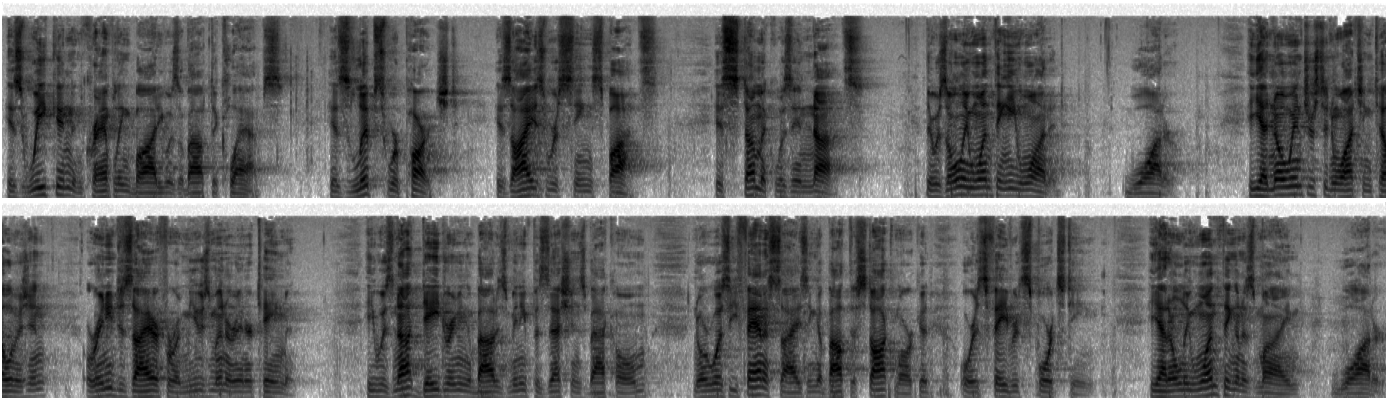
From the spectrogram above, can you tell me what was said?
His weakened and crampling body was about to collapse. His lips were parched. His eyes were seeing spots. His stomach was in knots. There was only one thing he wanted water. He had no interest in watching television or any desire for amusement or entertainment. He was not daydreaming about his many possessions back home nor was he fantasizing about the stock market or his favorite sports team. He had only one thing on his mind water.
